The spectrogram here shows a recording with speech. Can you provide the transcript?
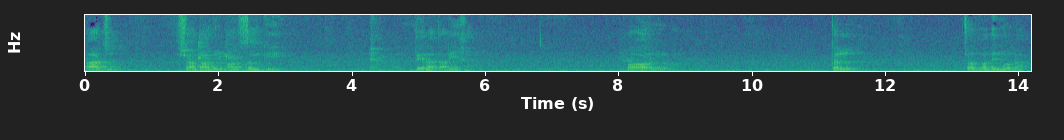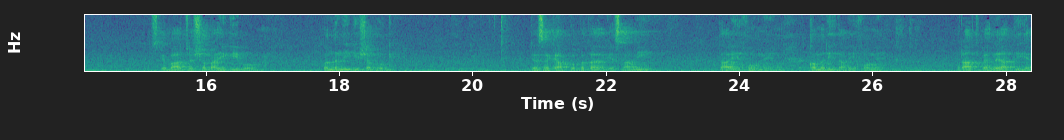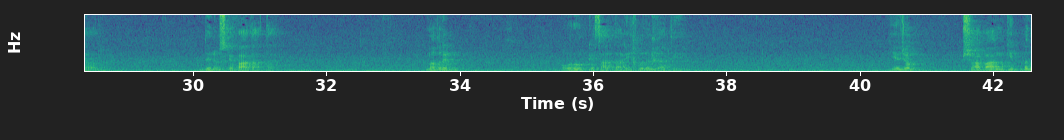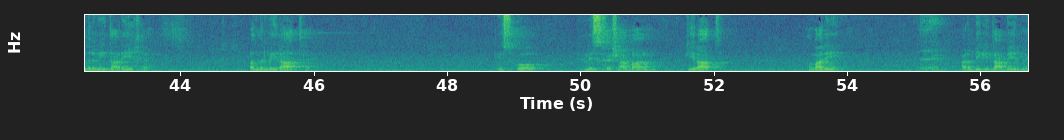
آج شعبان المعظم کی تیرہ تاریخ ہے۔ اور کل چودواں دن ہوگا۔ اس کے بعد جو شب آئے گی وہ پندرہویں کی شب ہوگی۔ جیسا کہ آپ کو پتہ ہے کہ اسلامی تاریخوں میں اور قمری تاریخوں میں رات پہلے آتی ہے اور دن اس کے بعد آتا ہے۔ مغرب غروب کے ساتھ تاریخ بدل جاتی ہے۔ یہ جو شابان کی پندرہویں تاریخ ہے، پندرہویں رات ہے، اس کو نصف شابان کی رات ہماری عربی کی تعبیر میں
